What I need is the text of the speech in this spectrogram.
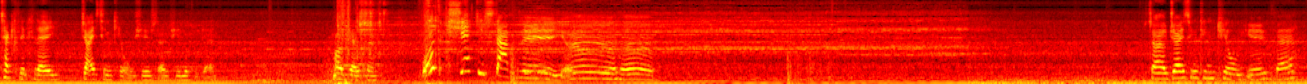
technically Jason kills you. So if you look again, oh Jason, what shit he stabbed me? Uh -huh. So Jason can kill you there.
